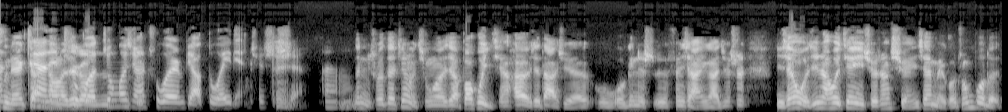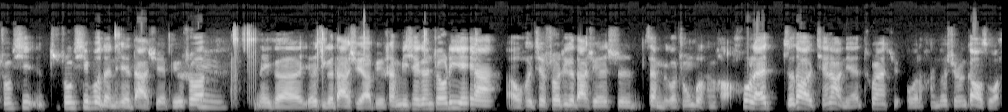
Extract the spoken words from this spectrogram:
四年赶上了这个中国学生出国人比较多一点，确实是。嗯，那你说在这种情况下，包括以前还有一些大学，我我跟你是分享一个，就是以前我经常会建议学生选一些美国中部的中西中西部的那些大学，比如说那个有几个大学啊，比如说密歇根州立呀，啊，我会就说这个大学是在美国中部很好。后来直到前两年，突然学我的很多学生告诉我，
